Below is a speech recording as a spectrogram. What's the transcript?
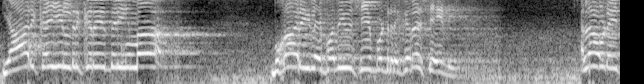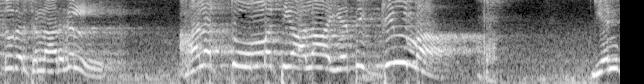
யார் கையில் இருக்கிறது தெரியுமா? புகாரியில பதிவு செய்யப்பட்டிருக்கிற செய்தி. அல்லாவுடைய தூதர் சொன்னார்கள் அலத்து உம்மத்தி அலா எது கில்மா. என்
